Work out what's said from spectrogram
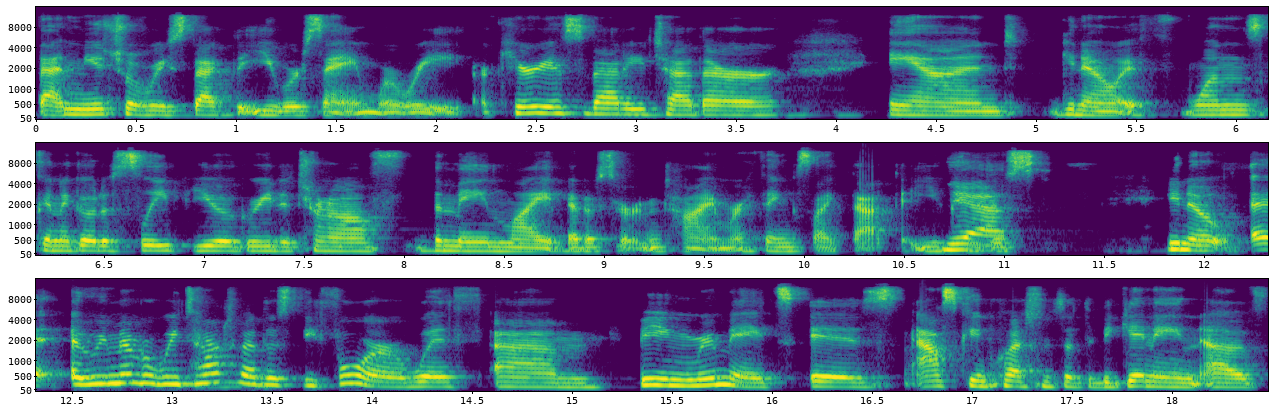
that mutual respect that you were saying where we are curious about each other and you know if one's going to go to sleep you agree to turn off the main light at a certain time or things like that that you can just you know I, remember we talked about this before with um, being roommates is asking questions at the beginning of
